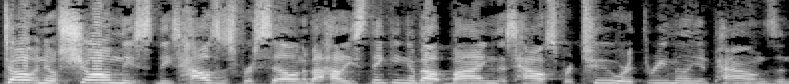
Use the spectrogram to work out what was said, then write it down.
tow and he'll show them these, these houses for sale and about how he's thinking about buying this house for two or three million pounds, and,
